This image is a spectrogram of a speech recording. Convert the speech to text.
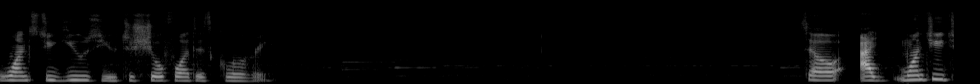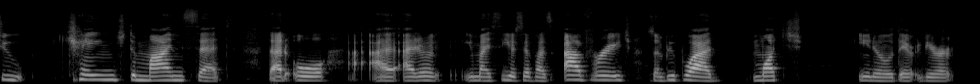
wants to use you to show forth His glory. So I want you to change the mindset that oh I I don't you might see yourself as average. Some people are much you know they're they're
